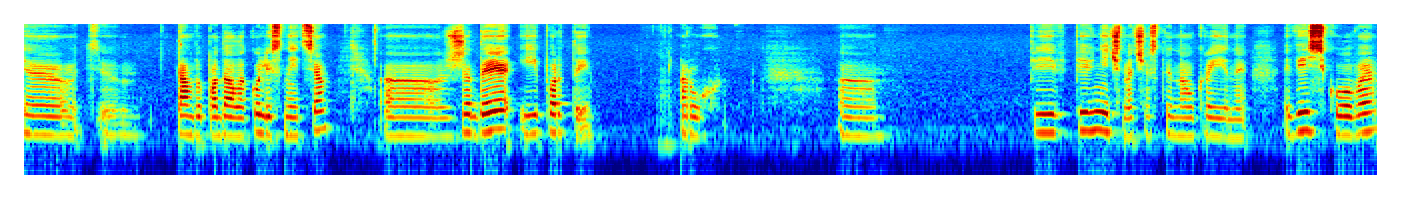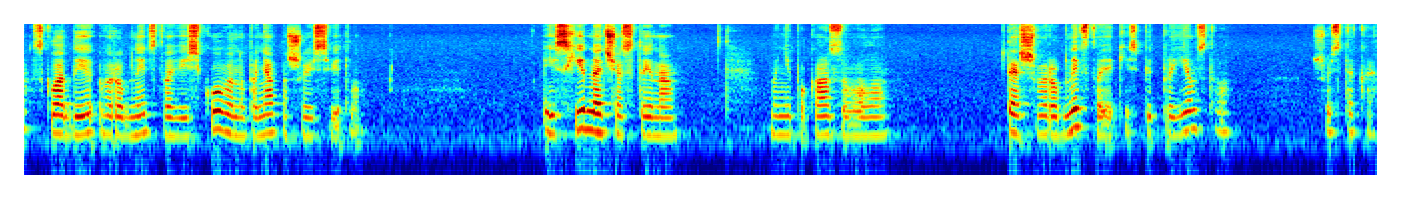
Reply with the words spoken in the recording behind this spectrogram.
Е, е, Там випадала колісниця, е, ЖД і порти. Рух. е, пів, північна частина України військове, склади, виробництва військове, ну, понятно, що і світло. І східна частина мені показувало теж виробництво, якісь підприємства, щось таке.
